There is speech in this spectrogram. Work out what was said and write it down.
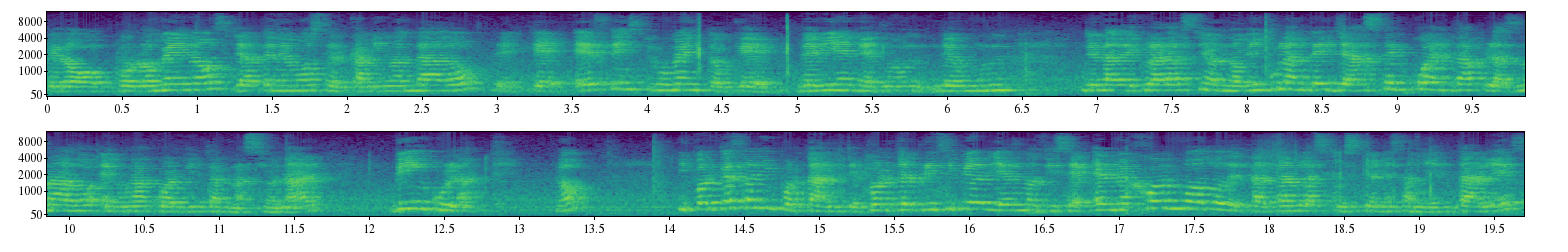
pero por lo menos ya tenemos el camino andado de que este instrumento que deviene de, un, de, una declaración no vinculante ya se encuentra plasmado en un acuerdo internacional vinculante, ¿no? ¿Y por qué es tan importante? Porque el principio 10 nos dice, el mejor modo de tratar las cuestiones ambientales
